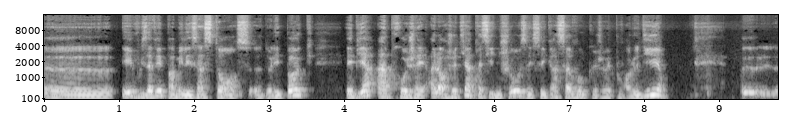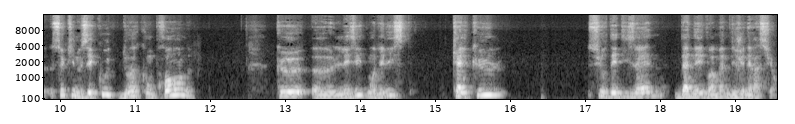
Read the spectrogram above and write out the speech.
euh, et vous avez parmi les instances de l'époque, eh bien, un projet. Alors, je tiens à préciser une chose, et c'est grâce à vous que je vais pouvoir le dire. Ceux qui nous écoutent doivent comprendre que les élites mondialistes calculent sur des dizaines d'années, voire même des générations.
